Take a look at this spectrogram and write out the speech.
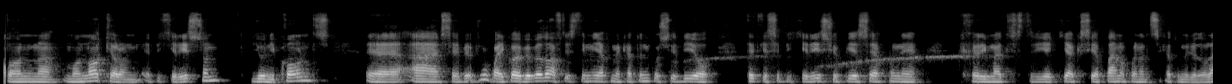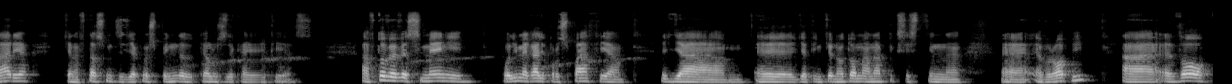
των ε, μονόκερων επιχειρήσεων, unicorns, ε, σε ευρωπαϊκό επίπεδο. Αυτή τη στιγμή έχουμε 122 τέτοιες επιχειρήσεις, οι οποίες έχουν χρηματιστηριακή αξία πάνω από ένα δισεκατομμύριο δολάρια και να φτάσουμε τις 250 το τέλος της δεκαετίας. Αυτό βέβαια σημαίνει πολύ μεγάλη προσπάθεια για, για την καινοτόμα ανάπτυξη στην Ευρώπη. Εδώ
